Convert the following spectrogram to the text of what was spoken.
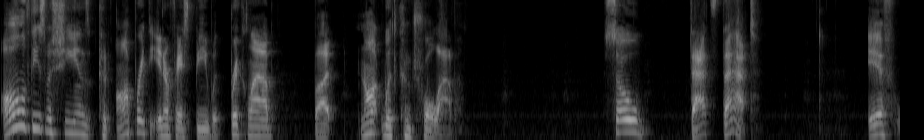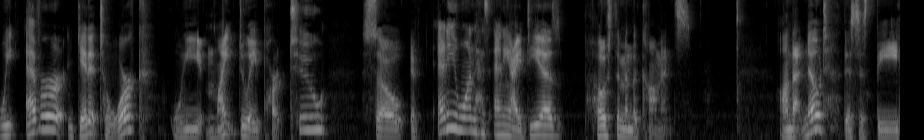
All of these machines could operate the Interface B with BrickLab, but not with ControlLab. So that's that. If we ever get it to work, we might do a part two. So if anyone has any ideas, post them in the comments. On that note, this is the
